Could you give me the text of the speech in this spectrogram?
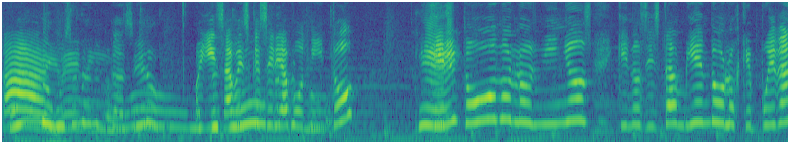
Ay, gusanos en el Benny. trasero. Oye, ¿sabes qué sería bonito? Que todos los niños que nos están viendo o los que puedan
